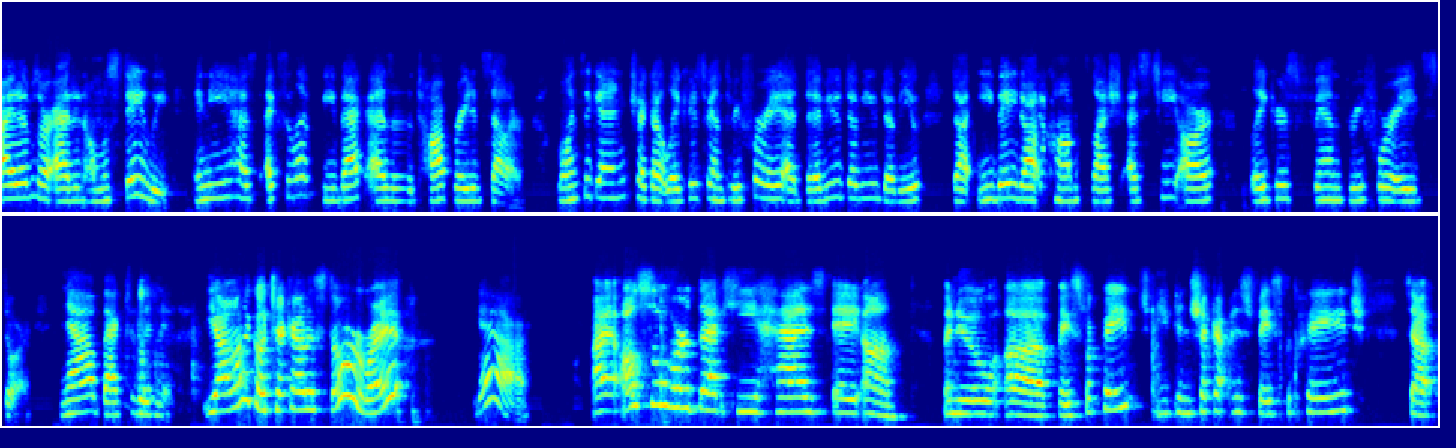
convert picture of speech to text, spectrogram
items are added almost daily, and he has excellent feedback as a top rated seller. Once again, check out Lakers Fan 348 at www.ebay.com slash str LakersFan348 store. Now back to the news. Yeah, I want to go check out his store, right? Yeah. I also heard that he has a um a new uh Facebook page. You can check out his Facebook page. It's at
